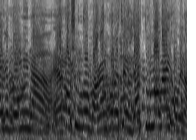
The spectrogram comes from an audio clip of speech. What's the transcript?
একদমই না। এত সুন্দর বাগান করেছেন যার তুলনাই হবে না।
